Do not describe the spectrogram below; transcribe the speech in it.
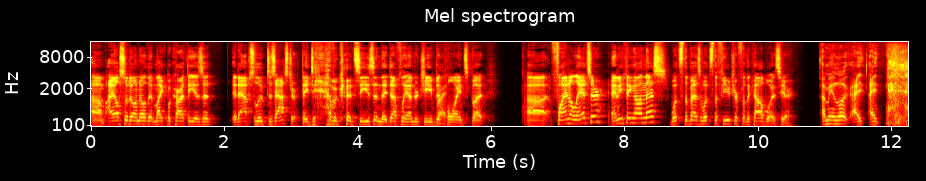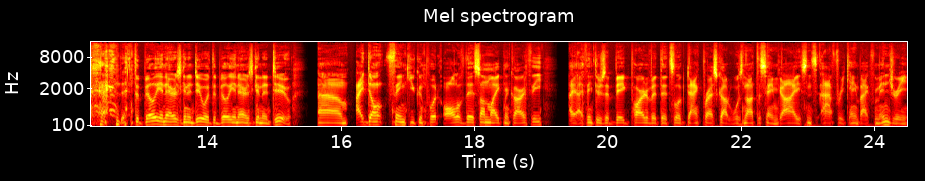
um, I also don't know that Mike McCarthy is a an absolute disaster. They did have a good season. They definitely underachieved right. at points, but uh, final answer? Anything on this? What's the best? What's the future for the Cowboys here? I mean, look, I, I the billionaire is going to do what the billionaire is going to do. Um, I don't think you can put all of this on Mike McCarthy. I, I, think there's a big part of it that's look, Dak Prescott was not the same guy since after he came back from injury.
